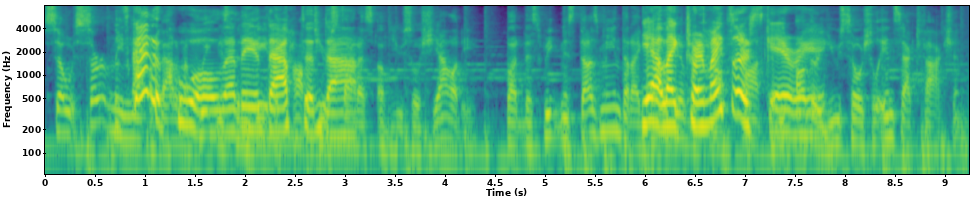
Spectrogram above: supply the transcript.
So certainly It's kinda bad cool that they the adapted tier that. status of eusociality. but this weakness does mean that I Yeah, like the termites are scary. the other eusocial insect faction.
